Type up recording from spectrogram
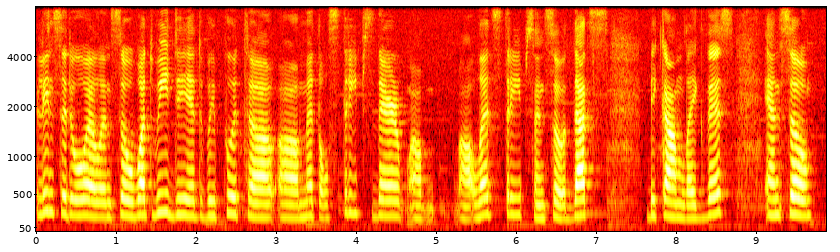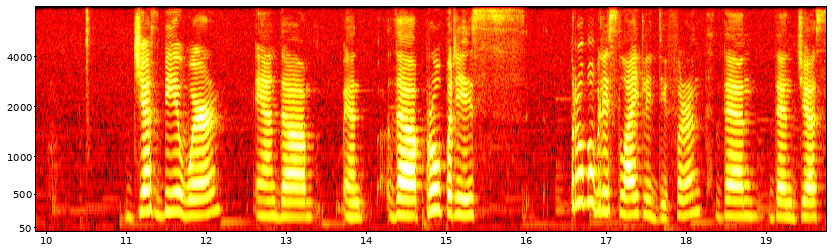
linseed oil. And so what we did, we put uh, uh metal strips there, um, uh, lead strips. And so that's become like this. And so just be aware and, um, and the properties probably slightly different than, than just,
